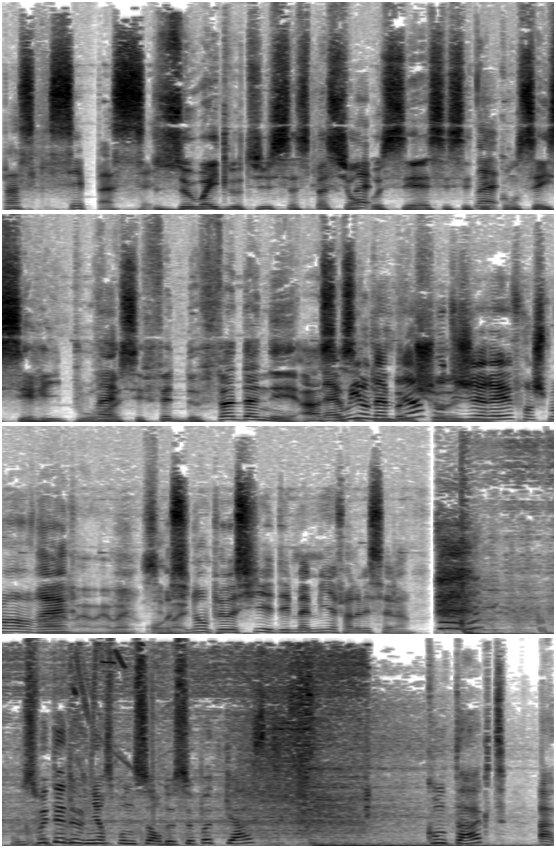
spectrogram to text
pas ce qui s'est passé. The White Lotus, ça se passe sur Ouais. OCS et c'était Ouais. conseil série pour Ouais. euh, ces fêtes de fin d'année. Ah, Bah ça, oui, c'est on une aime bonne bien pour chose. digérer, franchement, en vrai. Ouais, ouais, ouais, ouais, c'est Oh, vrai. sinon, on peut aussi aider mamie à faire la vaisselle. hein. Vous souhaitez devenir sponsor de ce podcast? Contact à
